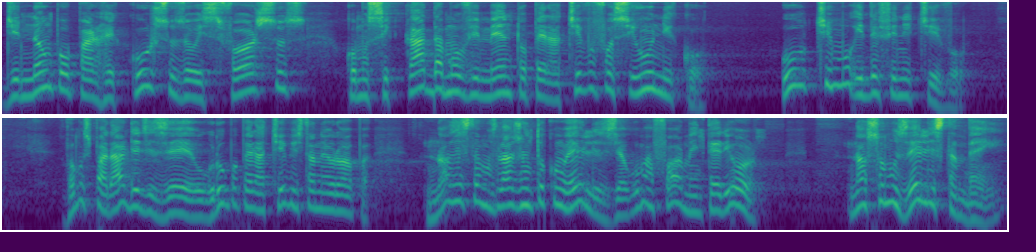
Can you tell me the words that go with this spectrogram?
de não poupar recursos ou esforços como se cada movimento operativo fosse único, último e definitivo. Vamos parar de dizer o grupo operativo está na Europa. nós estamos lá junto com eles, de alguma forma, interior. Nós somos eles também.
